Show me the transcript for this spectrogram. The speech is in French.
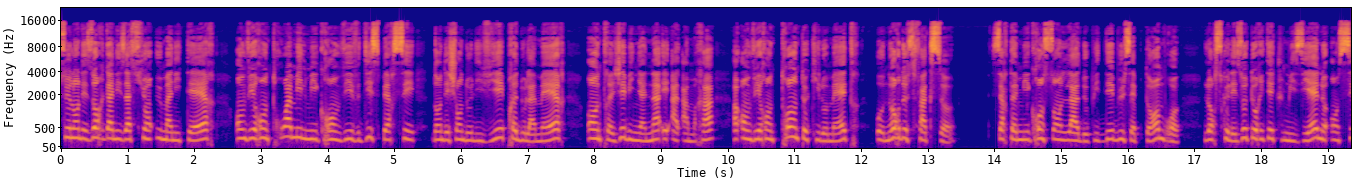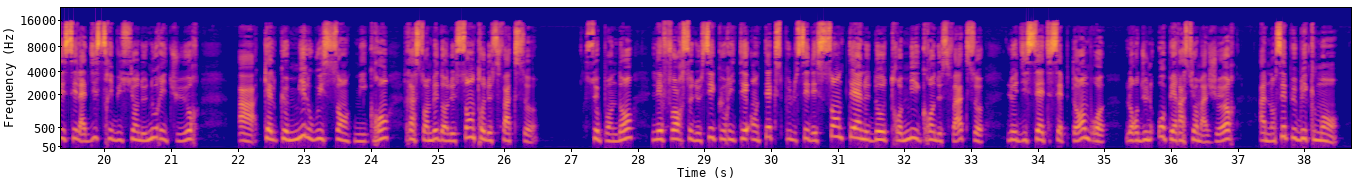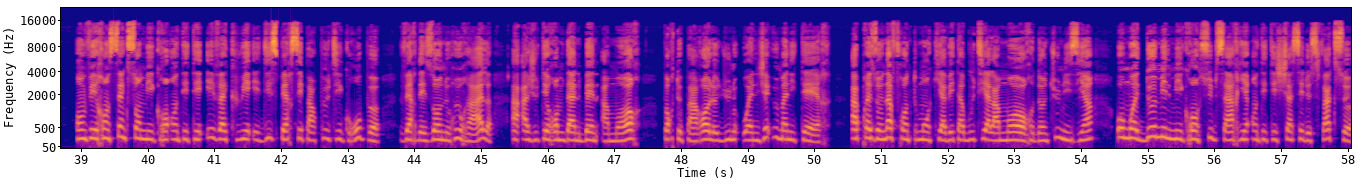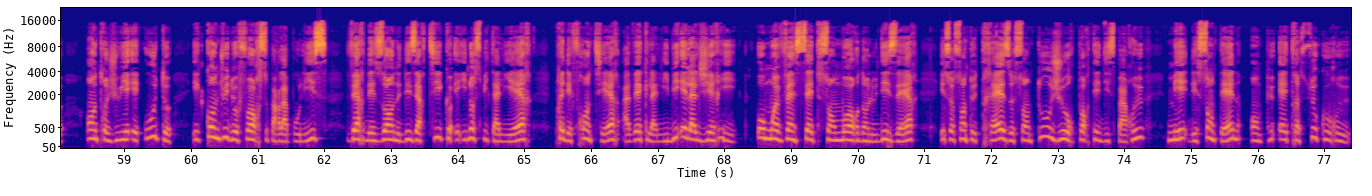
Selon des organisations humanitaires, environ 3000 migrants vivent dispersés dans des champs d'oliviers près de la mer, entre Jebignana et Al-Amra, à environ 30 km au nord de Sfax. Certains migrants sont là depuis début septembre, lorsque les autorités tunisiennes ont cessé la distribution de nourriture à quelques 1800 migrants rassemblés dans le centre de Sfax. Cependant, les forces de sécurité ont expulsé des centaines d'autres migrants de Sfax le 17 septembre lors d'une opération majeure annoncée publiquement. Environ 500 migrants ont été évacués et dispersés par petits groupes vers des zones rurales, a ajouté Romdan Ben Amor, porte-parole d'une ONG humanitaire. Après un affrontement qui avait abouti à la mort d'un Tunisien, au moins 2000 migrants subsahariens ont été chassés de Sfax entre juillet et août et conduits de force par la police vers des zones désertiques et inhospitalières près des frontières avec la Libye et l'Algérie. Au moins 27 sont morts dans le désert et 73 sont toujours portés disparus, mais des centaines ont pu être secourus.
